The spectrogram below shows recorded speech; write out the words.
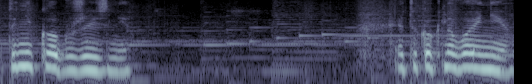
Это не как в жизни. Это как на войне.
